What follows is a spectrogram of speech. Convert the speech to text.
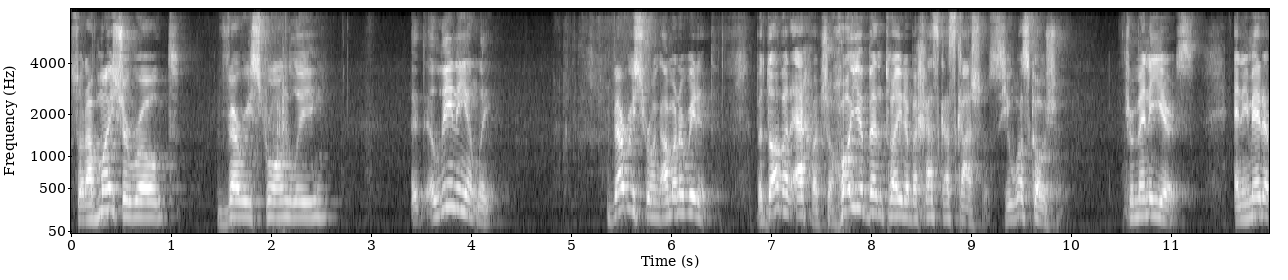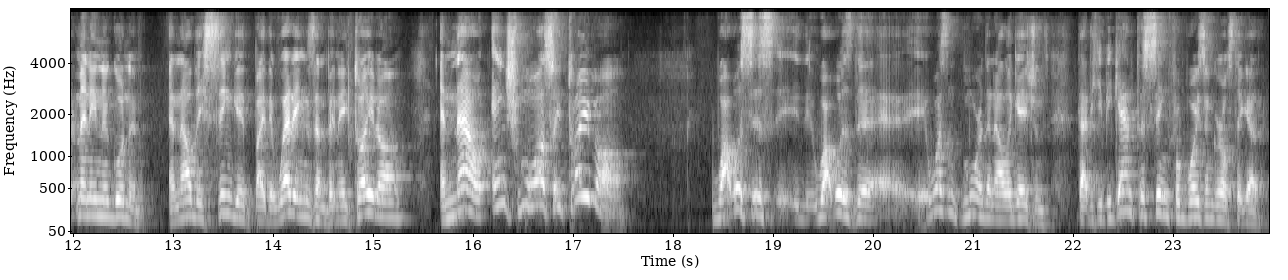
So Rav Moshe wrote very strongly, leniently, very strong. I'm going to read it. He was kosher for many years. And he made up many nigunim. And now they sing it by the weddings and b'nei Torah. And now, Ein Shmuasei Torah what was his what was the it wasn't more than allegations that he began to sing for boys and girls together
